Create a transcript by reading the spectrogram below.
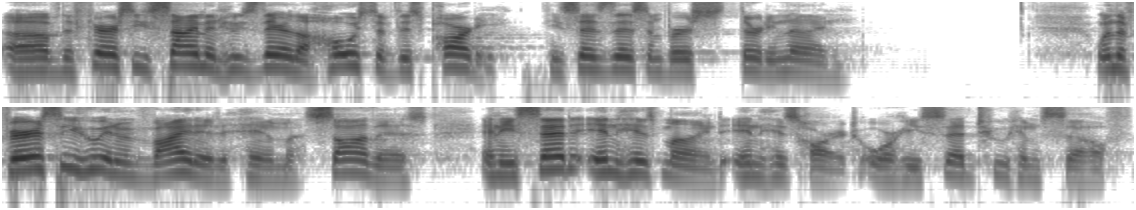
of the Pharisee Simon, who's there, the host of this party. He says this in verse 39. When the Pharisee who had invited him saw this, and he said in his mind, in his heart, or he said to himself,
